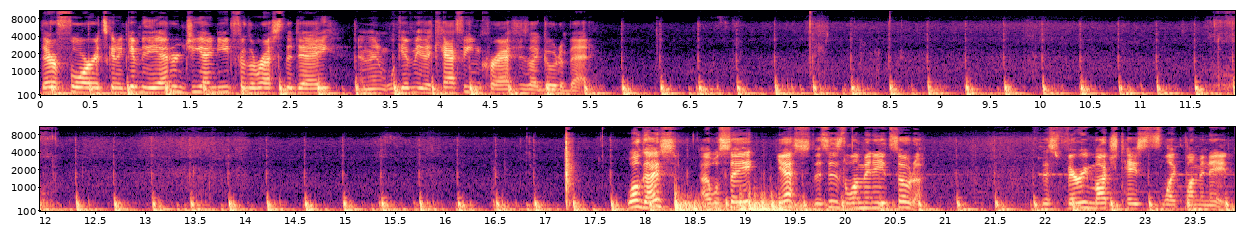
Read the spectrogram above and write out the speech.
Therefore, it's going to give me the energy I need for the rest of the day, and then it will give me the caffeine crash as I go to bed. Well, guys, I will say, yes, this is lemonade soda. This very much tastes like lemonade.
